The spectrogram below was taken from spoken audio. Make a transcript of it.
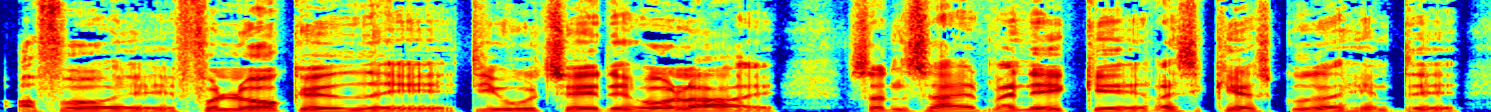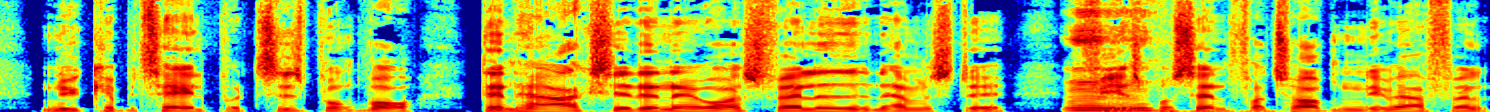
og få, øh, få lukket øh, de udtætte huller, øh, sådan så at man ikke øh, risikerer at skulle ud og hente øh, ny kapital på et tidspunkt, hvor den her aktie, den er jo også faldet nærmest øh, 80% fra toppen i hvert fald.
